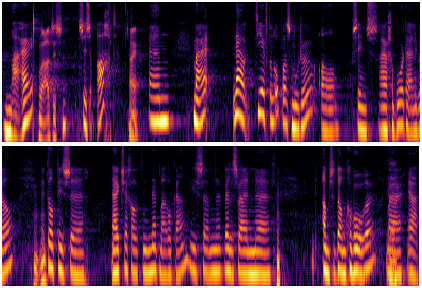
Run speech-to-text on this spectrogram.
Maar... Hoe oud is ze? Ze is acht. Ah ja. Um, maar, nou, die heeft een oppasmoeder al sinds haar geboorte eigenlijk wel. Mm -hmm. Dat is, uh, nou, ik zeg altijd net Marokkaan. Die is dan uh, weliswaar in uh, Amsterdam geboren. Maar ja. ja,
